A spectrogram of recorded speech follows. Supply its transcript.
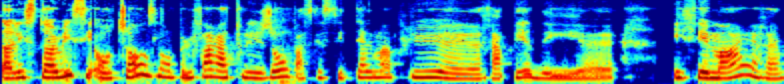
Dans les stories, c'est autre chose. on peut le faire à tous les jours parce que c'est tellement plus euh, rapide et éphémère.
